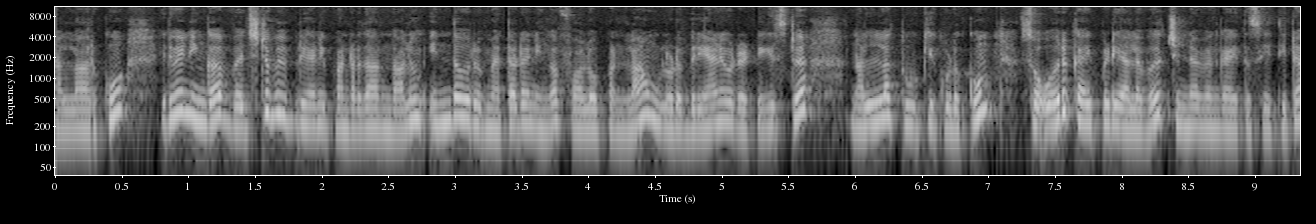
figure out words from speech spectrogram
நல்லாயிருக்கும் இதுவே நீங்கள் வெஜிடபிள் பிரியாணி பண்ணுறதா இருந்தாலும் இந்த ஒரு மெத்தடை நீங்கள் ஃபாலோ பண்ணலாம். உங்களோட பிரியாணியோட டேஸ்ட்டு நல்லா தூக்கி கொடுக்கும். ஸோ ஒரு கைப்பிடி அளவு சின்ன வெங்காயத்தை சேர்த்திட்டு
